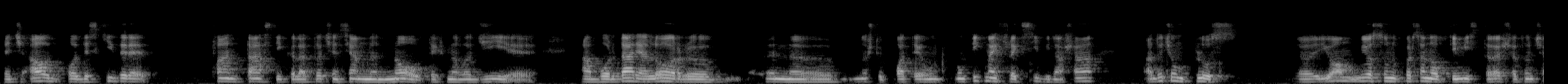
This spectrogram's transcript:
Deci au o deschidere fantastică la tot ce înseamnă nou, tehnologie, abordarea lor în, nu știu, poate un, un pic mai flexibil, așa, aduce un plus. Eu, am, eu sunt o persoană optimistă și atunci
